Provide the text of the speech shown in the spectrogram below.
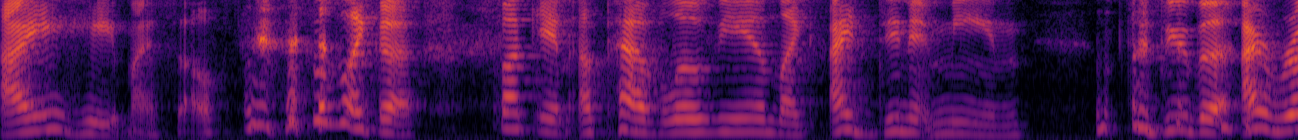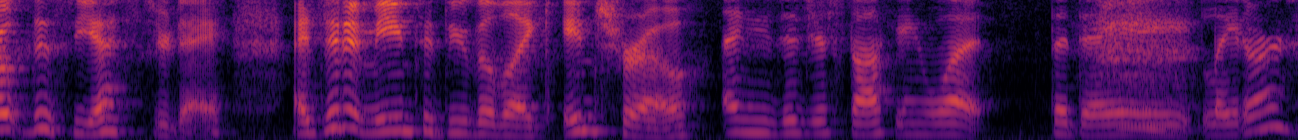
I hate myself. This is like a fucking a Pavlovian, like, I didn't mean to do the. I wrote this yesterday. I didn't mean to do the, like, intro. and you did your stalking what the day later?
